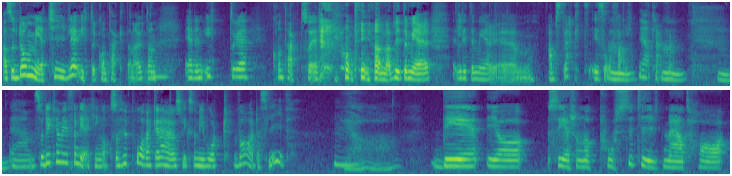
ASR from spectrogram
alltså de mer tydliga yttre kontakterna utan mm. är det en yttre kontakt så är det någonting annat. Lite mer, lite mer um, abstrakt i så mm. fall. Ja. Kanske. Mm. Um, så det kan vi fundera kring också. Hur påverkar det här oss liksom i vårt vardagsliv? Mm. Ja. Det jag ser som något positivt med att ha...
